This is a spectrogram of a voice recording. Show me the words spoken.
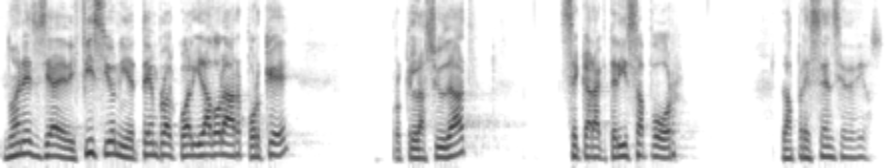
No hay necesidad de edificio ni de templo al cual ir a adorar. ¿Por qué? Porque la ciudad se caracteriza por la presencia de Dios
